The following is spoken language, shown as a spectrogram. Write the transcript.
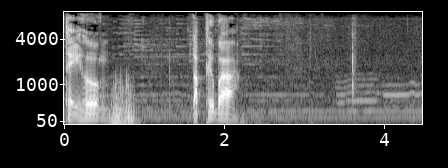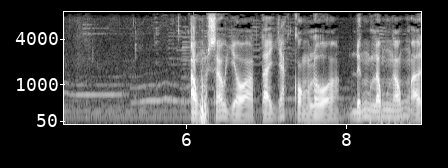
Thị Hương Tập thứ ba Ông Sáu Giò tay dắt con lụa đứng lóng ngóng ở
